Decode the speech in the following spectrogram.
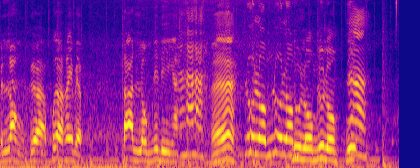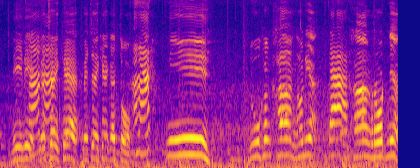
เป็นร่องเพื่อเพื่อให้แบบต้านลมได้ดีไงอ่าอ่ารูลมรูลมดูลมดูลม นี่ อ่า นี่นี่อ่าฮะ ไม่ใช่แค่ ไม่ใช่แค่กระจก อ่าฮะนี่ ดูข้างๆเขาเนี่ย จ้า ข้างๆรถเนี่ย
